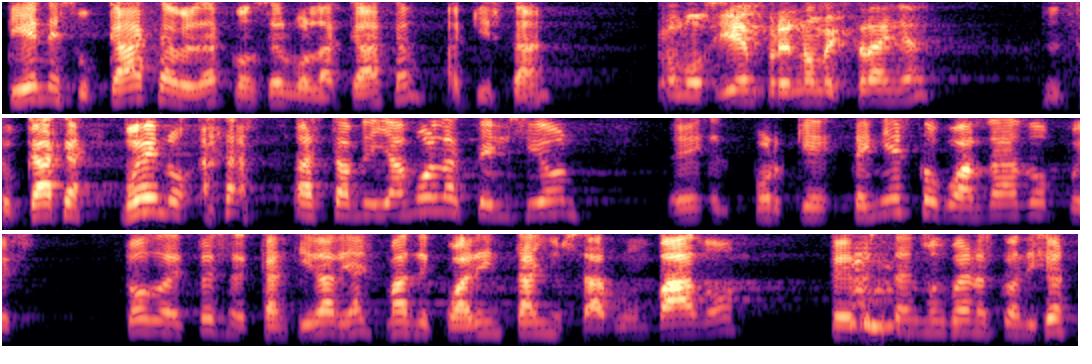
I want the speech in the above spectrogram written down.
Tiene su caja, ¿verdad? Conservo la caja, aquí está. Como siempre, no me extraña. Su caja. Bueno, hasta me llamó la atención eh, porque tenía esto guardado, pues, toda esa cantidad de años, más de 40 años arrumbado pero está en muy buenas condiciones.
